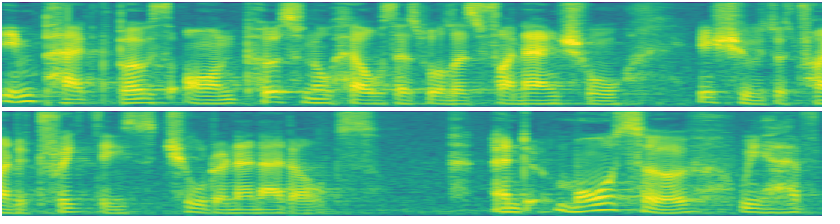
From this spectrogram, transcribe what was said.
impact both on personal health as well as financial issues with trying to treat these children and adults. And more so, we have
